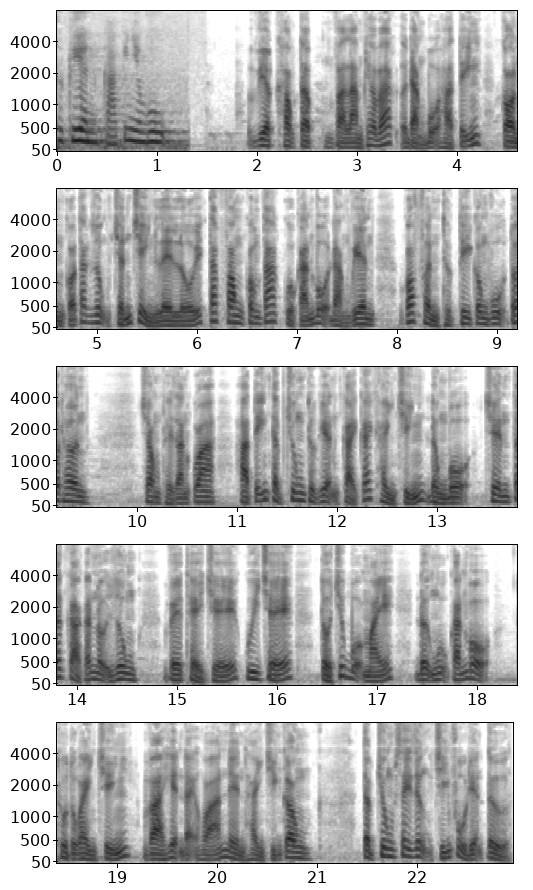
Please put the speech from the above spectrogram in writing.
thực hiện các cái nhiệm vụ Việc học tập và làm theo bác ở Đảng bộ Hà Tĩnh còn có tác dụng chấn chỉnh lề lối tác phong công tác của cán bộ đảng viên, góp phần thực thi công vụ tốt hơn. Trong thời gian qua, Hà Tĩnh tập trung thực hiện cải cách hành chính đồng bộ trên tất cả các nội dung về thể chế, quy chế, tổ chức bộ máy, đội ngũ cán bộ, thủ tục hành chính và hiện đại hóa nền hành chính công – tập trung xây dựng chính phủ điện tử,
